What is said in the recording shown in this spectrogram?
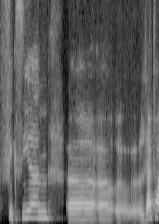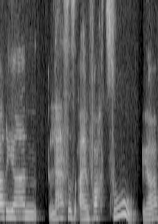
fixieren, äh, äh, reparieren, lass es einfach zu. Ja?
